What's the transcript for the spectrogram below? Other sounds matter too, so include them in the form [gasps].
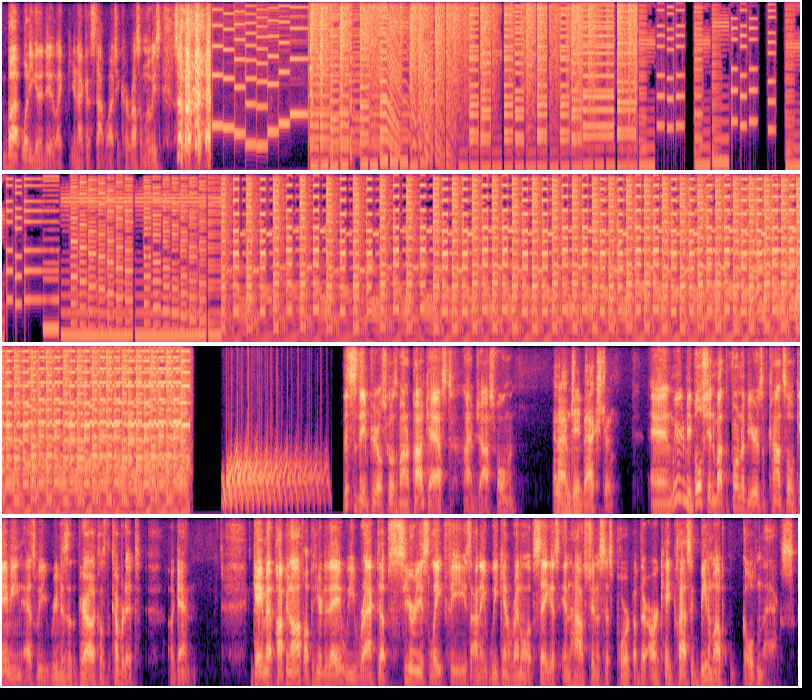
But what are you gonna do? Like, you're not gonna stop watching Kurt Russell movies. So. [laughs] is the Imperial Schools of Honor podcast. I'm Josh Folan. And I'm Jay Baxtron. And we're going to be bullshitting about the formative years of console gaming as we revisit the periodicals that covered it again. Game at popping off up in here today, we racked up serious late fees on a weekend rental of Sega's in house Genesis port of their arcade classic beat 'em up, Golden Axe.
